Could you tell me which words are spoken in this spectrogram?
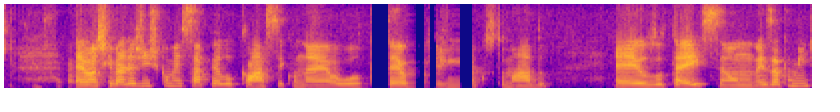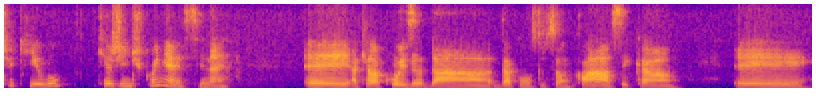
É, eu acho que vale a gente começar pelo clássico, né? O hotel que a gente está acostumado. É, os hotéis são exatamente aquilo que a gente conhece, né? É, aquela coisa da, da construção clássica. é,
